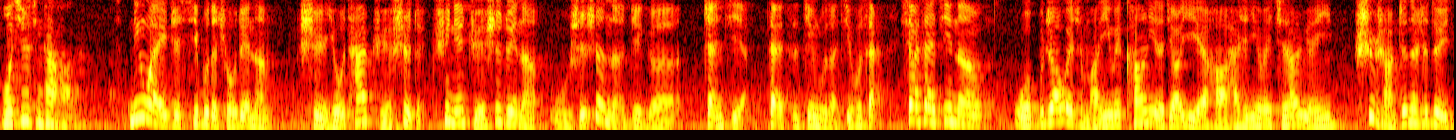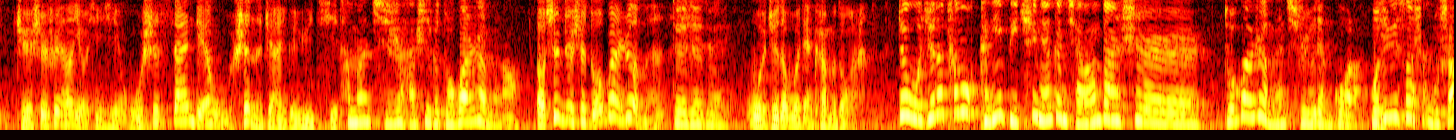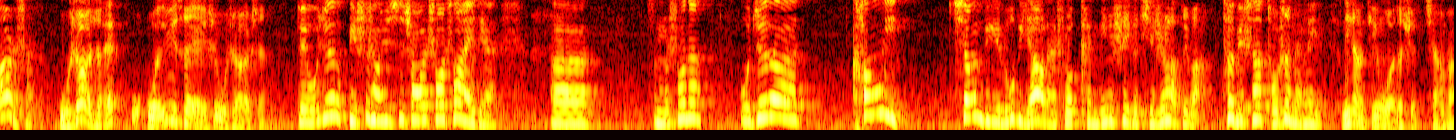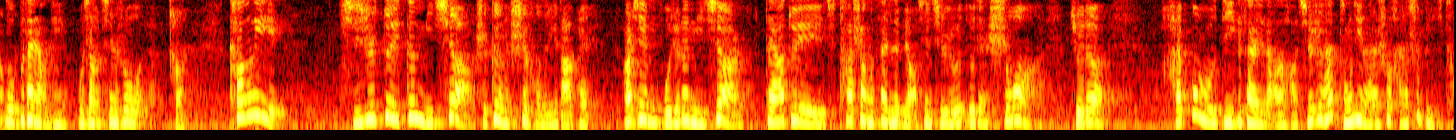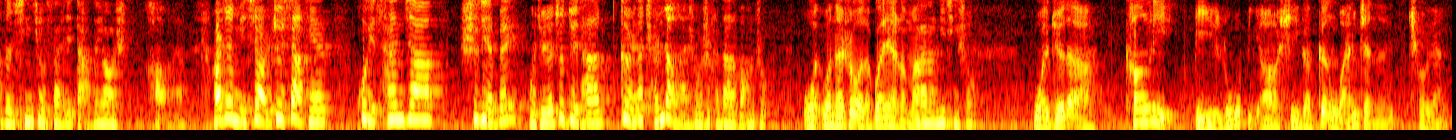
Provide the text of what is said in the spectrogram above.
我其实挺看好的。另外一支西部的球队呢是犹他爵士队，去年爵士队呢五十胜的这个战绩再次进入了季后赛。下赛季呢，我不知道为什么，因为康利的交易也好，还是因为其他的原因，市场真的是对爵士非常有信心，五十三点五胜的这样一个预期，他们其实还是一个夺冠热门啊。哦，甚至是夺冠热门，对对对，我觉得我有点看不懂啊。对，我觉得他们肯定比去年更强，但是夺冠热门其实有点过了。我的预测是五十二胜，五十二胜，哎，我我的预测也是五十二胜。对我觉得比市场预期稍微稍差一点。呃，怎么说呢？我觉得康利相比卢比奥来说肯定是一个提升了，对吧？特别是他投射能力，你想听我的选想法吗？我不太想听，我想先说我的。好，康利其实对跟米切尔是更适合的一个搭配，而且我觉得米切尔大家对他上个赛季的表现其实有有点失望啊，觉得还不如第一个赛季打得好。其实他总体来说还是比他的新秀赛季打得要是好的，而且米切尔这个夏天会参加世界杯，我觉得这对他个人的成长来说是很大的帮助。我我能说我的观点了吗？啊、你请说。我觉得啊，康利比卢比奥是一个更完整的球员，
